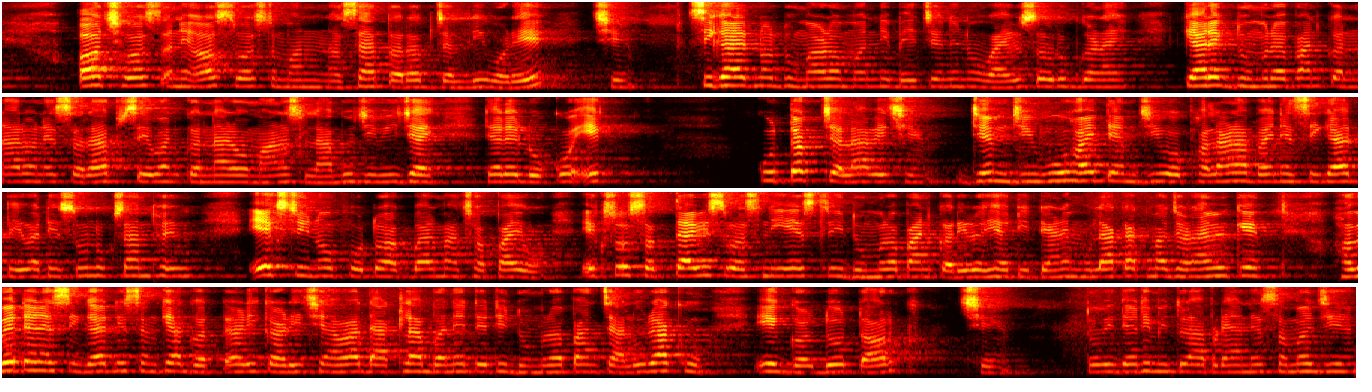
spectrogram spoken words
અસ્વસ્થ અને અસ્વસ્થ મન નશા તરફ જલ્દી વળે છે. સિગારેટનો ધુમાડો મનની બેચેનીનું વાયુ સ્વરૂપ ગણાય. ક્યારેક ધૂમ્રપાન કરનારો અને શરાબ સેવન કરનારો માણસ લાંબુ જીવી જાય, ત્યારે લોકો એક કૂતક ચલાવે છે. જેમ જીવવું હોય તેમ જીવો ફલાણા ભાઈને સિગાર પીવાથી શું નુકસાન થયું? એક સ્ત્રીનો ફોટો અખબારમાં છપાયો. એકસો સત્તાવીસ વર્ષની એ સ્ત્રી ધૂમ્રપાન કરી રહી હતી. તેણે મુલાકાતમાં જણાવ્યું કે, હવે તેને સિગારેટની સંખ્યા ઘટાડી કાઢી છે. આવા દાખલા બને તેથી ધૂમ્રપાન ચાલુ રાખવું એ ગરડો તર્ક છે. તો વિદ્યાર્થી મિત્રો, આપણે આને સમજીએ.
